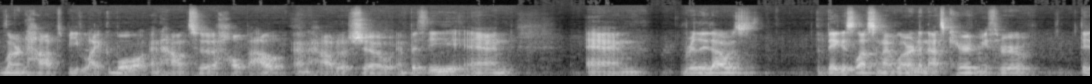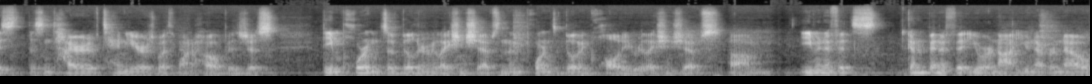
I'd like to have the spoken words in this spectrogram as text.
learned how to be likable and how to help out and how to show empathy and and really that was the biggest lesson I've learned and that's carried me through this this entire 10 years with one hope is just the importance of building relationships and the importance of building quality relationships. Um, even if it's going to benefit you or not you never know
